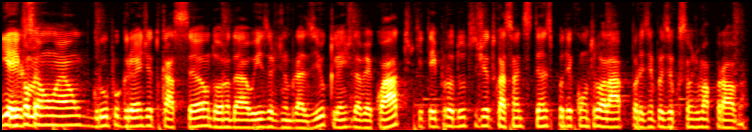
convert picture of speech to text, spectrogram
E aí, como... Pearson é um grupo grande de educação, dono da Wizard no Brasil, cliente da V4, que tem produtos de educação à distância poder controlar, por exemplo, a execução de uma prova.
